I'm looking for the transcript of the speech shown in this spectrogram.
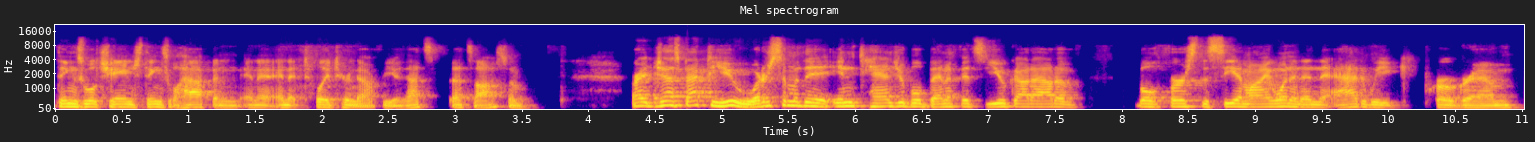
things will change, things will happen, and, and it totally turned out for you. That's that's awesome. All right, Jess, back to you. What are some of the intangible benefits you got out of both first the CMI one and then the Adweek program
